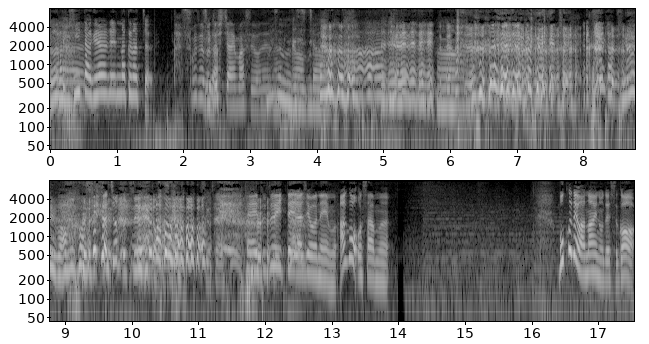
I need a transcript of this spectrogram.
んうんって聞いてあげられなくなっちゃう。ムズムズしちゃいますよね。ムズムズしちゃう。強いわ。癖がちょっと強いかもしれない。えー続いて、ラジオネーム、あごおさむ。僕ではないのですが、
